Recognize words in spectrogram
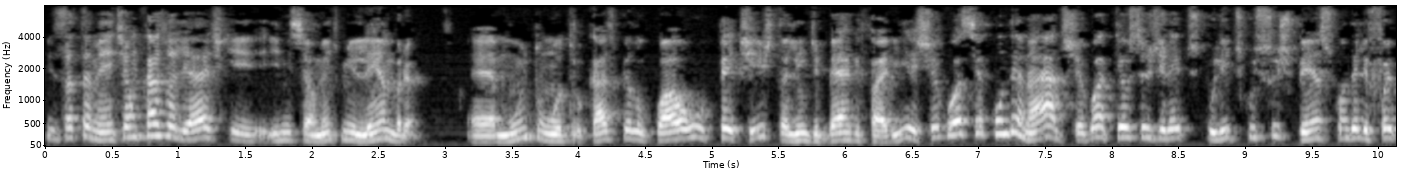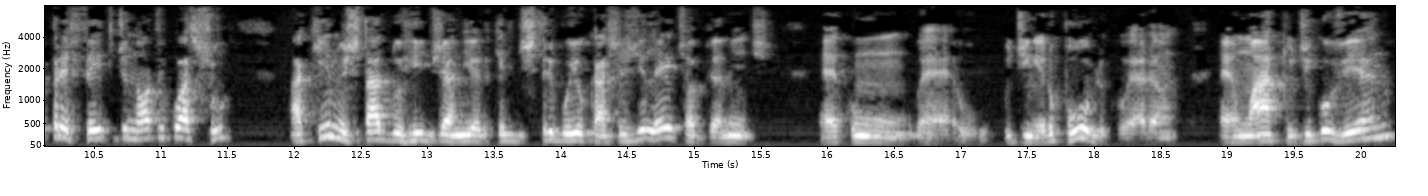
Exatamente. É um caso, aliás, que inicialmente me lembra é, muito um outro caso pelo qual o petista Lindbergh Farias chegou a ser condenado, chegou a ter os seus direitos políticos suspensos quando ele foi prefeito de Nova Iguaçu, aqui no estado do Rio de Janeiro, que ele distribuiu caixas de leite, obviamente, é, com é, o, o, dinheiro público, era um, é, um ato de governo,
